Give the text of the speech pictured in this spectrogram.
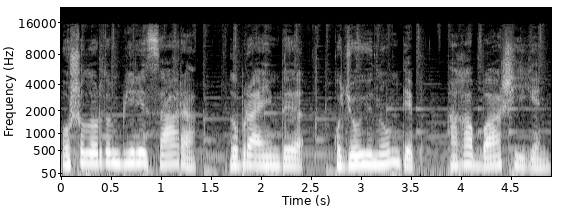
Ошолордун бири сара ыбрайымды кожоюнум деп ага баш ийген.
